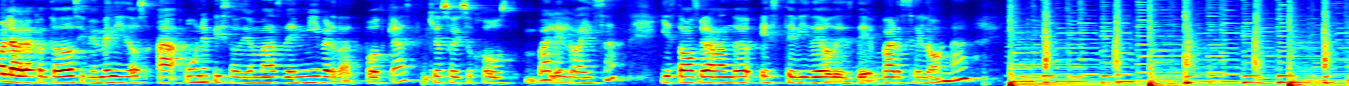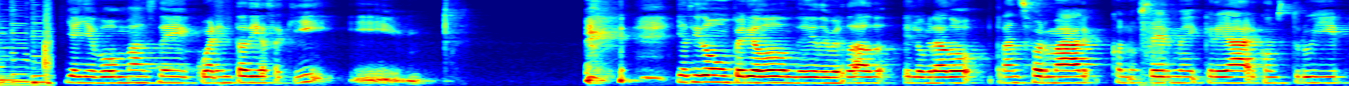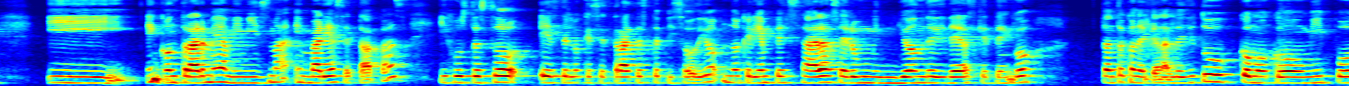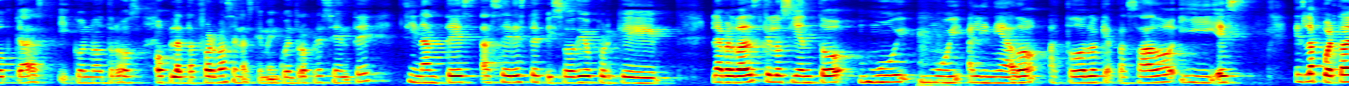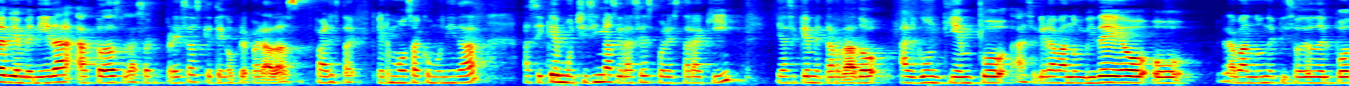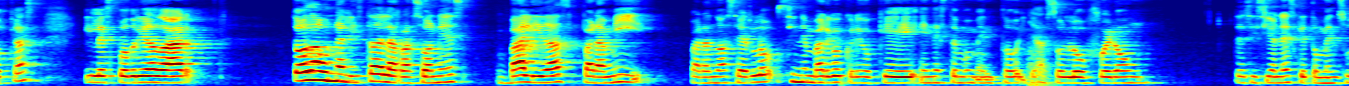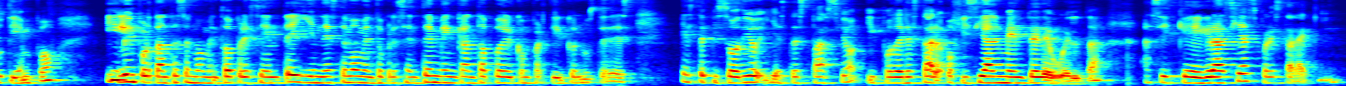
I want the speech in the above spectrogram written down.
Hola, hola con todos y bienvenidos a un episodio más de Mi Verdad Podcast. Yo soy su host Vale Loaiza y estamos grabando este video desde Barcelona. Ya llevo más de 40 días aquí y, y ha sido un periodo donde de verdad he logrado transformar, conocerme, crear, construir y encontrarme a mí misma en varias etapas y justo esto es de lo que se trata este episodio. No quería empezar a hacer un millón de ideas que tengo tanto con el canal de YouTube como con mi podcast y con otros o plataformas en las que me encuentro presente sin antes hacer este episodio porque la verdad es que lo siento muy muy alineado a todo lo que ha pasado y es es la puerta de bienvenida a todas las sorpresas que tengo preparadas para esta hermosa comunidad. Así que muchísimas gracias por estar aquí. Ya sé que me he tardado algún tiempo grabando un video o grabando un episodio del podcast y les podría dar toda una lista de las razones válidas para mí para no hacerlo. Sin embargo, creo que en este momento ya solo fueron decisiones que tomé en su tiempo y lo importante es el momento presente y en este momento presente me encanta poder compartir con ustedes este episodio y este espacio y poder estar oficialmente de vuelta. Así que gracias por estar aquí.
